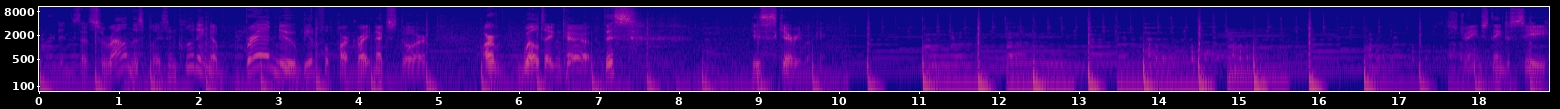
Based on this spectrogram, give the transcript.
Gardens that surround this place, including a brand new beautiful park right next door, are well taken care of. This is scary looking. strange thing to see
